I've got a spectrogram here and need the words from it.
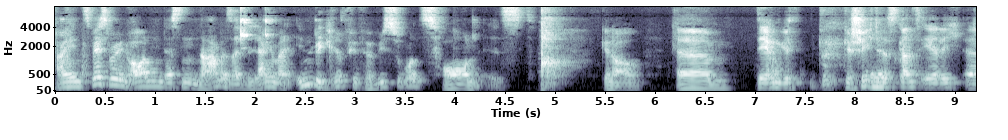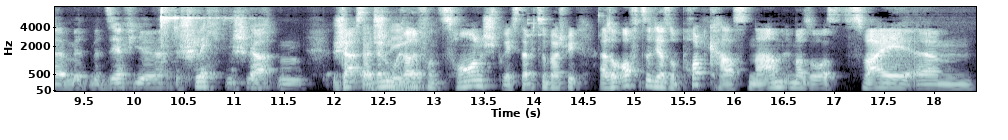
Ein Space Marine Orden, dessen Name seit langem ein Inbegriff für Verwüstung und Zorn ist. Genau. Ähm, deren Ge Geschichte ist ganz ehrlich äh, mit, mit sehr viel schlechten, schlechten Da, wenn du gerade von Zorn sprichst, da habe ich zum Beispiel, also oft sind ja so Podcast-Namen immer so aus zwei ähm,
